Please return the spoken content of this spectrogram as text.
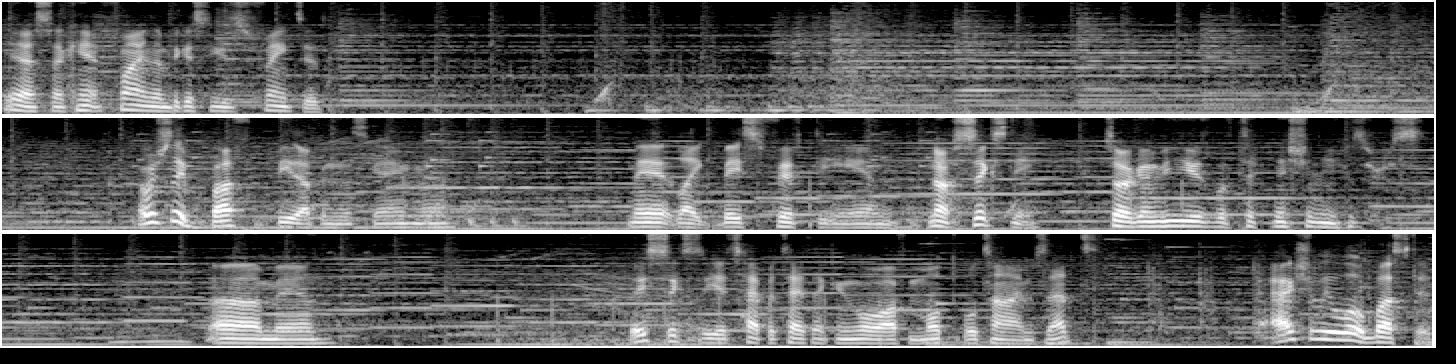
Yes, I can't find him because he's fainted. I wish they buffed beat up in this game, man. Made it like base 50 and no 60, so it can be used with technician users. Oh man. Base 60 a type of attack that can go off multiple times. That's actually a little busted.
